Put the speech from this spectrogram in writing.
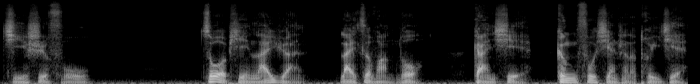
即是福》。作品来源来自网络，感谢更夫先生的推荐。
